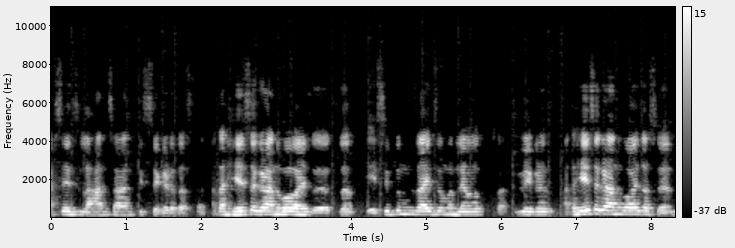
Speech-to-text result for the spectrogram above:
असेच लहान सहान किस्से घडत असतात. आता हे सगळं अनुभवायचं तर एसीतून जायचं म्हणल्यावर वेगळं. आता हे सगळं अनुभवायचं असेल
